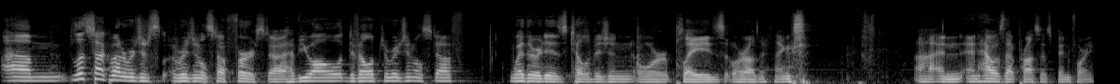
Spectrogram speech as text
Um, let's talk about original original stuff first. Uh, have you all developed original stuff, whether it is television or plays or other things? Uh, and and how has that process been for you?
